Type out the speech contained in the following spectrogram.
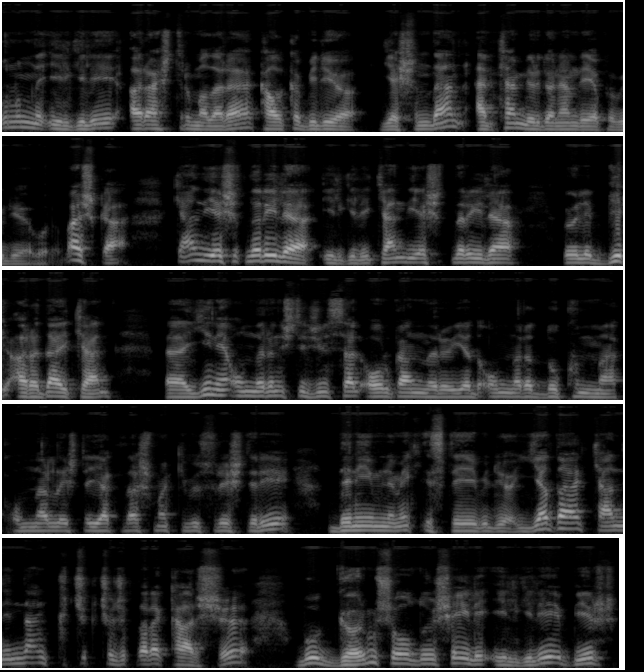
bununla ilgili araştırmalara kalkabiliyor. Yaşından erken bir dönemde yapabiliyor bunu. Başka kendi yaşıtlarıyla ilgili, kendi yaşıtlarıyla böyle bir aradayken e, yine onların işte cinsel organları ya da onlara dokunmak, onlarla işte yaklaşmak gibi süreçleri deneyimlemek isteyebiliyor. Ya da kendinden küçük çocuklara karşı bu görmüş olduğu şeyle ilgili bir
